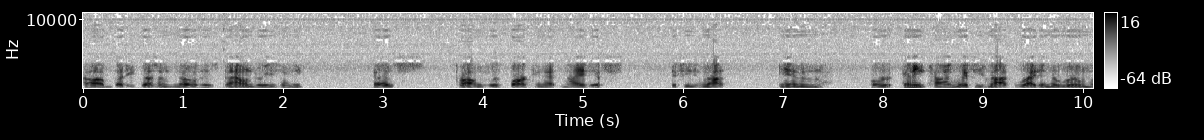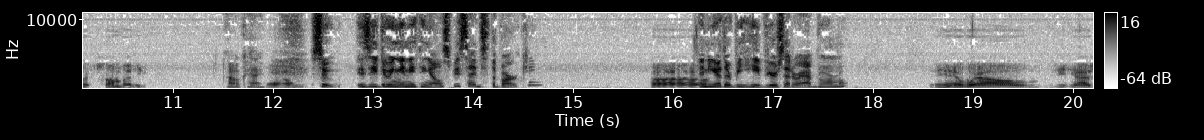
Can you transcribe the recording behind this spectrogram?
uh, but he doesn't know his boundaries, and he has problems with barking at night if if he's not in or any time if he's not right in the room with somebody. Okay. Um, So, is he doing anything else besides the barking? uh, Any other behaviors that are abnormal? Yeah, well, he has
